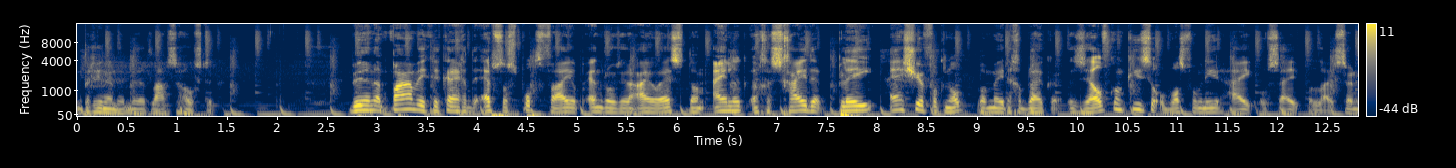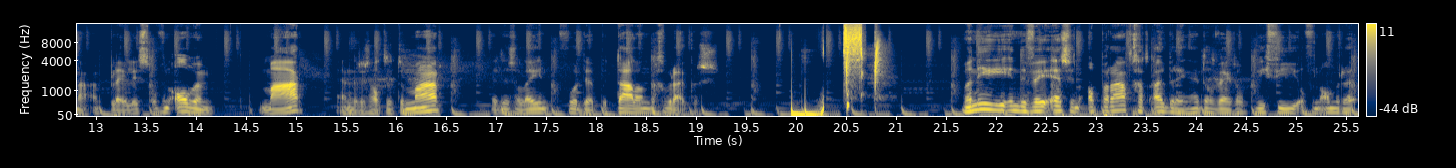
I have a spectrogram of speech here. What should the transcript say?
beginnende met het laatste hoofdstuk. Binnen een paar weken krijgen de apps als Spotify op Android en iOS dan eindelijk een gescheiden play- en shuffle knop waarmee de gebruiker zelf kan kiezen op wat voor manier hij of zij wil luisteren naar een playlist of een album. Maar, en er is altijd een maar, het is alleen voor de betalende gebruikers. Wanneer je in de VS een apparaat gaat uitbrengen, dat werkt op wifi of een andere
